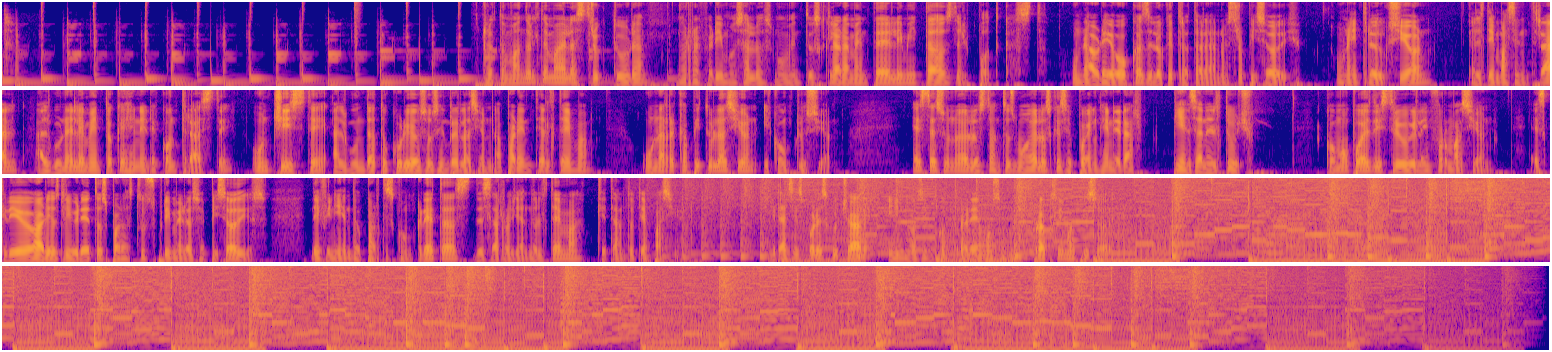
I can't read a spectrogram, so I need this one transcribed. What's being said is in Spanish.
Retomando el tema de la estructura, nos referimos a los momentos claramente delimitados del podcast un abrebocas de lo que tratará nuestro episodio, una introducción, el tema central, algún elemento que genere contraste, un chiste, algún dato curioso sin relación aparente al tema, una recapitulación y conclusión. Este es uno de los tantos modelos que se pueden generar. Piensa en el tuyo. ¿Cómo puedes distribuir la información? Escribe varios libretos para tus primeros episodios, definiendo partes concretas, desarrollando el tema que tanto te apasiona. Gracias por escuchar y nos encontraremos en un próximo episodio.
